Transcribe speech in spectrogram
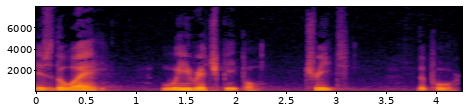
is the way we rich people treat the poor.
